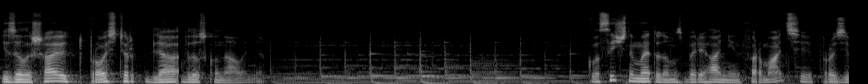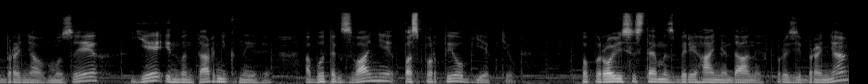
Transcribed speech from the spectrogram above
і залишають простір для вдосконалення. Класичним методом зберігання інформації про зібрання в музеях є інвентарні книги або так звані паспорти об'єктів. Паперові системи зберігання даних про зібрання,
